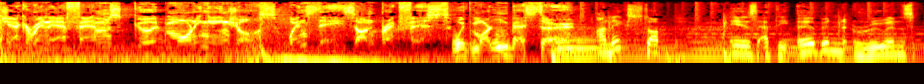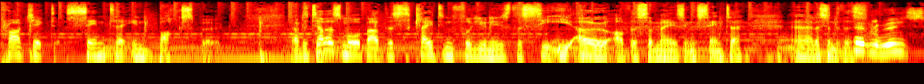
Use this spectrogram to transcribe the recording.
Jacaranda FM's Good Morning Angels. Wednesdays on Breakfast with Martin Bester. Our next stop is at the Urban Ruins Project Center in Boksburg. Now, to tell us more about this, Clayton Fulune is the CEO of this amazing center. Uh, listen to this. Urban Ruins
